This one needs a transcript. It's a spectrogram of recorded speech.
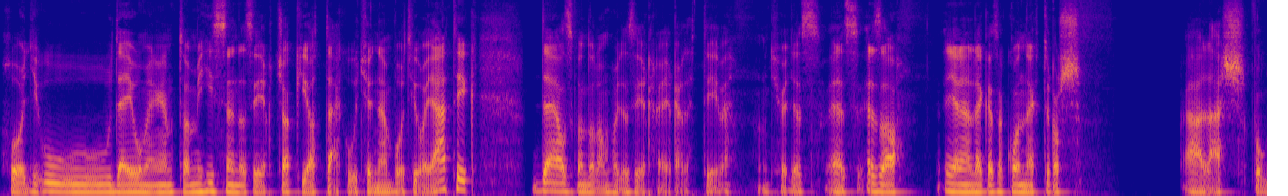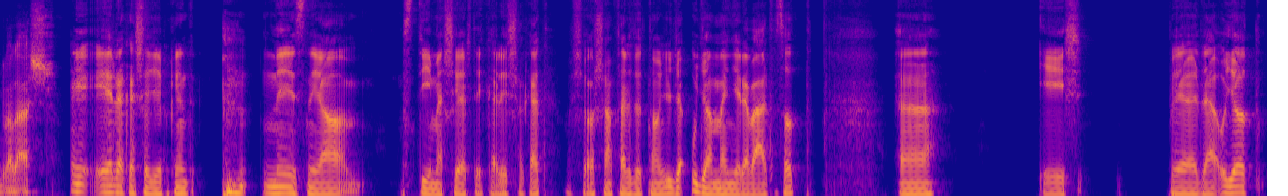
hogy ú, de jó, meg nem tudom mi, hiszen azért csak kiadták úgy, hogy nem volt jó a játék, de azt gondolom, hogy azért helyre lett téve. Úgyhogy ez, ez, ez a jelenleg ez a konnektoros állás, foglalás. Érdekes egyébként nézni a Steam-es értékeléseket, most gyorsan felütöttem, hogy ugyan, ugyan mennyire változott, és például, ugye ott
